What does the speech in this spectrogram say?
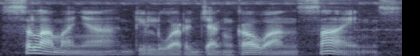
selamanya di luar jangkauan sains.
